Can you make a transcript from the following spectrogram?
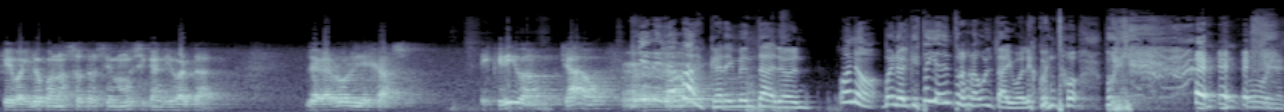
que bailó con nosotros en Música en Libertad. Le agarró el viejazo. Escriban, chao. ¿Quién es la máscara? Inventaron. ¿O no? Bueno, el que está ahí adentro es Raúl Taibo, les cuento. Porque. Uy, me.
